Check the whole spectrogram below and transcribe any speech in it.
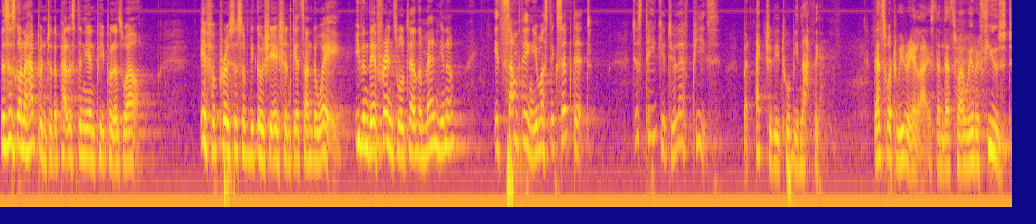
This is going to happen to the Palestinian people as well. If a process of negotiation gets underway, even their friends will tell them, man, you know, it's something, you must accept it. Just take it, you'll have peace. But actually, it will be nothing. That's what we realized, and that's why we refused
